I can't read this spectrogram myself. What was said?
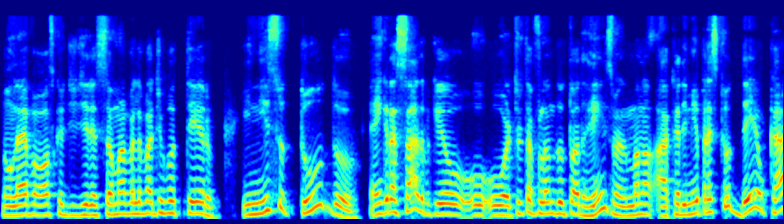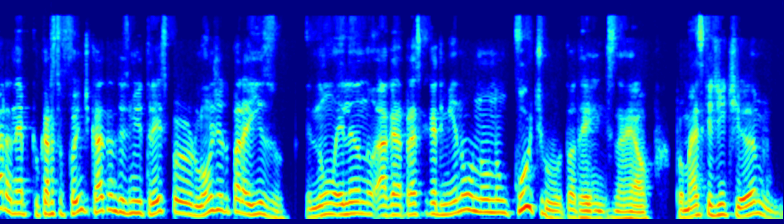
não leva Oscar de direção, mas vai levar de roteiro. E nisso tudo, é engraçado, porque o, o Arthur tá falando do Todd Haynes, mas mano, a academia parece que odeia o cara, né? Porque o cara só foi indicado em 2003 por Longe do Paraíso. Ele não, ele não, a, parece que a academia não, não, não curte o Todd Haynes, na real. Por mais que a gente ame,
